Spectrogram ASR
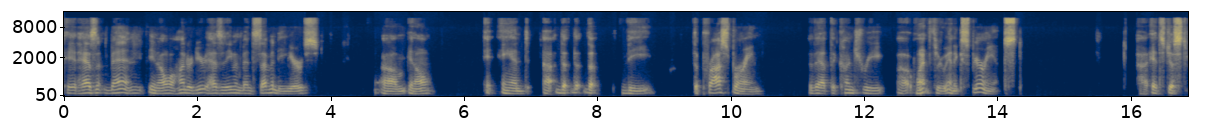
it hasn't been, you know, 100 years, hasn't even been 70 years. Um, you know, and uh, the, the, the, the, the prospering that the country uh, went through and experienced. Uh, it's just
